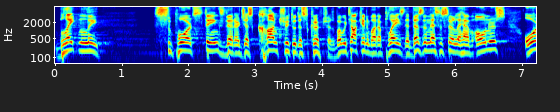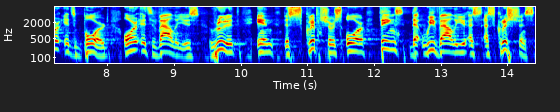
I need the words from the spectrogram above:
blatantly supports things that are just contrary to the scriptures. But we're talking about a place that doesn't necessarily have owners or its board or its values rooted in the scriptures or things that we value as, as Christians.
